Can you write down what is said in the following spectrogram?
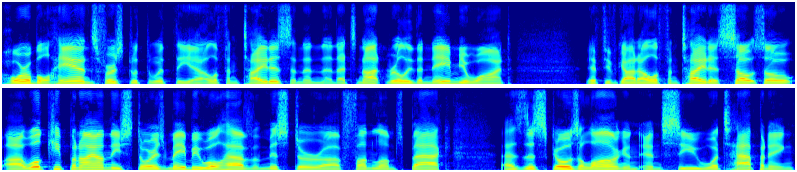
horrible hands. First with with the elephantitis, and then that's not really the name you want if you've got elephantitis. So so uh, we'll keep an eye on these stories. Maybe we'll have Mister uh, Funlumps back as this goes along and and see what's happening.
